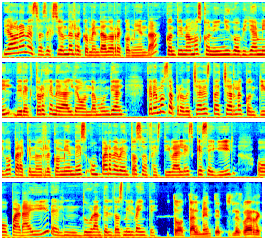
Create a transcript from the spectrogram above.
Y ahora nuestra sección del recomendado recomienda. Continuamos con Íñigo Villamil, director general de Onda Mundial. Queremos aprovechar esta charla contigo para que nos recomiendes un par de eventos o festivales que seguir o para ir durante el 2020. Totalmente, pues les voy a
